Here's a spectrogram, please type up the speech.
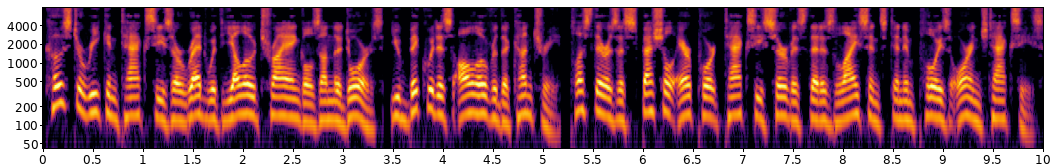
Costa Rican taxis are red with yellow triangles on the doors, ubiquitous all over the country, plus there is a special airport taxi service that is licensed and employs orange taxis.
